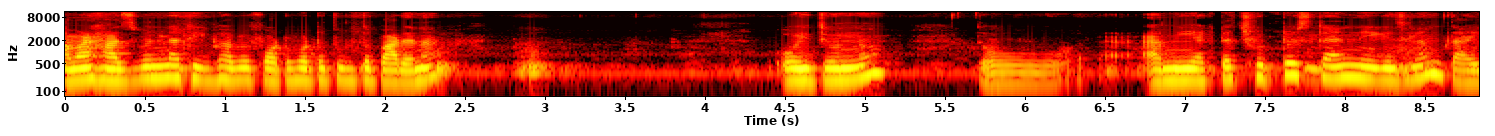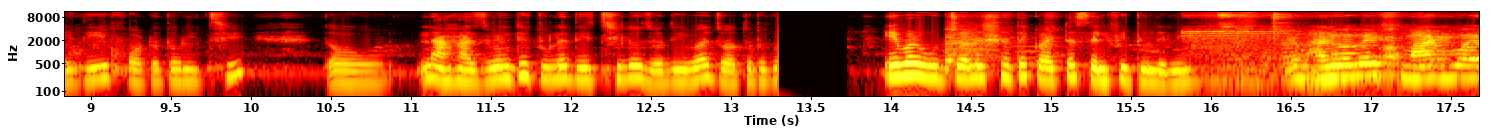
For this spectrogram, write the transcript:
আমার হাজবেন্ড না ঠিকভাবে ফটো ফটো তুলতে পারে না। ওই জন্য তো আমি একটা ছোট্ট স্ট্যান্ড নিয়ে গেছিলাম তাই দিয়ে ফটো তুলছি। তো না হাজবেন্ডই তুলে দিচ্ছিল যদি বা যতটুকু এবার উজ্জ্বলের সাথে কয়েকটা সেলফি তুলে নিই। ভালোভাবে স্মার্ট বয়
